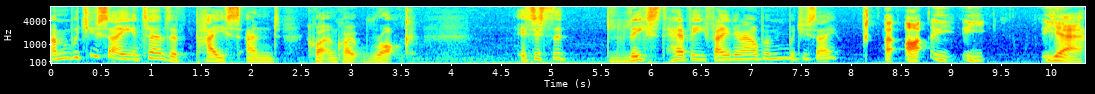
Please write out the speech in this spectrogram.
I mean, would you say in terms of pace and quote unquote rock, is this the least heavy Failure album? Would you say? Uh, I, y- y- yeah,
